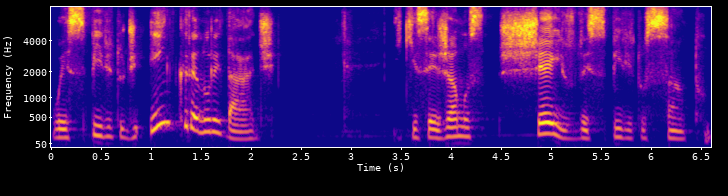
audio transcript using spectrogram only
o espírito de incredulidade e que sejamos cheios do Espírito Santo,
